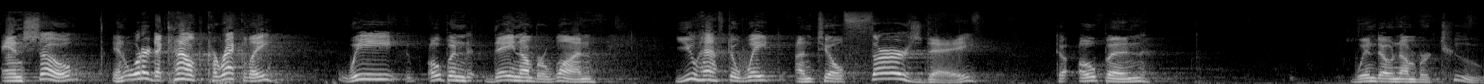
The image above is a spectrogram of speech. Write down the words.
And so, in order to count correctly, we opened day number one you have to wait until Thursday to open window number two.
